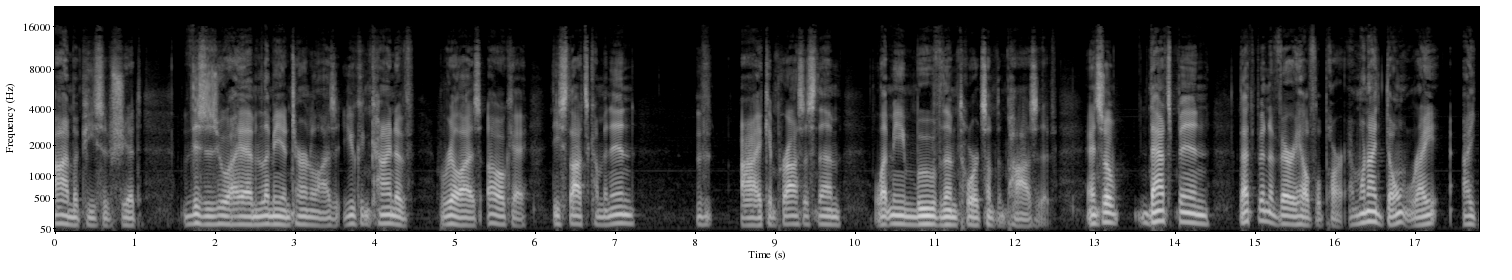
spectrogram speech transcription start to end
I'm a piece of shit. this is who I am. Let me internalize it. You can kind of realize, oh, okay, these thoughts coming in, I can process them. Let me move them towards something positive. And so that's been that's been a very helpful part. And when I don't write, I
